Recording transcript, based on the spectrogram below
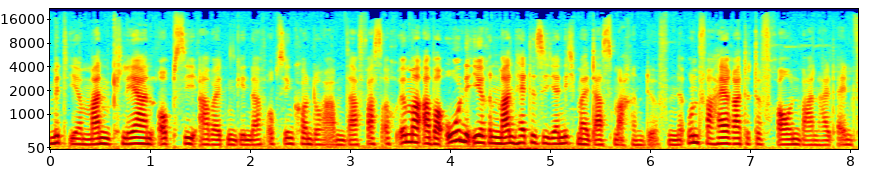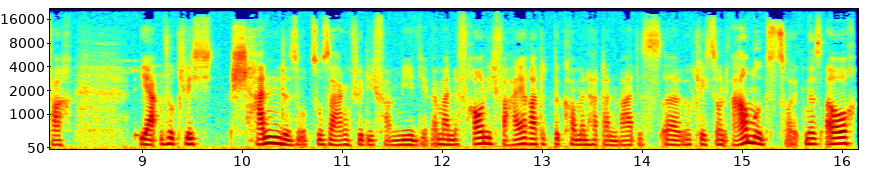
mit ihrem Mann klären, ob sie arbeiten gehen darf, ob sie ein Konto haben darf, was auch immer. Aber ohne ihren Mann hätte sie ja nicht mal das machen dürfen. Ne? Unverheiratete Frauen waren halt einfach ja wirklich Schande sozusagen für die Familie. Wenn man eine Frau nicht verheiratet bekommen hat, dann war das äh, wirklich so ein Armutszeugnis auch.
